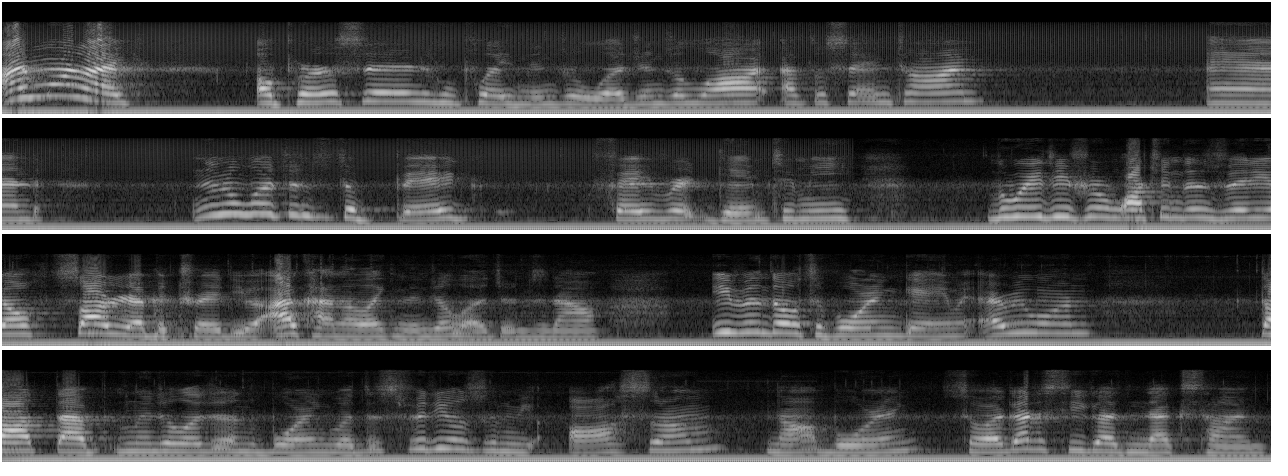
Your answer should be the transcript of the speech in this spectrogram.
I'm more like a person who played Ninja Legends a lot at the same time. And Ninja Legends is a big favorite game to me. Luigi, if you're watching this video, sorry I betrayed you. I kind of like Ninja Legends now. Even though it's a boring game, everyone thought that Ninja Legends is boring, but this video is going to be awesome, not boring. So I got to see you guys next time.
